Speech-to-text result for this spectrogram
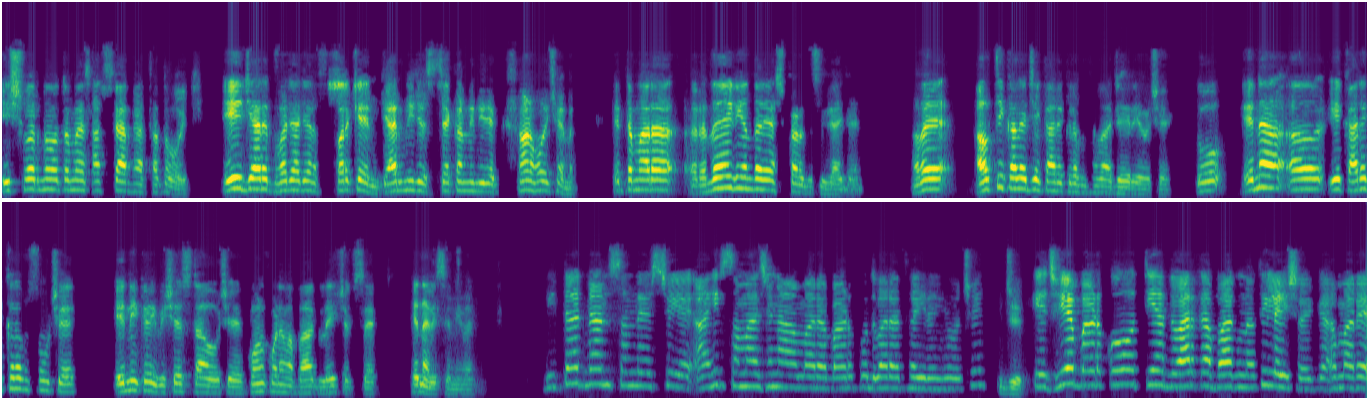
ઈશ્વરનો તમે સાક્ષાત્કાર થતો હોય. એ જયારે ધ્વજા જયારે ફરકે ત્યારની જે સેકન્ડની જે ક્ષણ હોય છે ને, એ તમારા હૃદયની અંદર એ ક્ષણ ઘૂસી જાય છે. હવે આવતીકાલે જે કાર્યક્રમ થવા જઈ રહ્યો છે, તો એના એ કાર્યક્રમ શું છે? એની કઈ વિશેષતાઓ છે? કોણ કોણ એમાં ભાગ લઈ શકશે? એના વિશેની વાત ગીતા જ્ઞાન સંદેશ છે આહિર સમાજના અમારા બાળકો દ્વારા થઈ રહ્યો છે કે જે બાળકો ત્યાં દ્વારકા ભાગ નથી લઈ શક્યા. અમારે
